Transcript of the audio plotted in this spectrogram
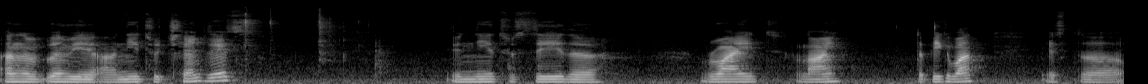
And when we uh, need to change this you need to see the right line. The big one is the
